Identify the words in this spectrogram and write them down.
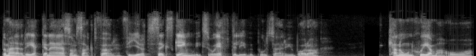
de här rekarna är som sagt för 4-6 gameweeks och efter Liverpool så är det ju bara kanonschema och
